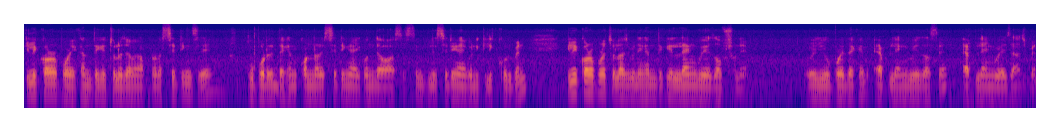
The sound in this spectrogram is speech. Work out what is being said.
ক্লিক করার পর এখান থেকে চলে যাবেন আপনারা সেটিংসে উপরে দেখেন কর্নারে সেটিং আইকন দেওয়া আছে সিম্পলি সেটিং আইকনে ক্লিক করবেন। ক্লিক করার পরে চলে আসবেন এখান থেকে ল্যাঙ্গুয়েজ অপশনে ওই যে উপরে দেখেন অ্যাপ ল্যাঙ্গুয়েজ আছে অ্যাপ ল্যাঙ্গুয়েজে আসবেন।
